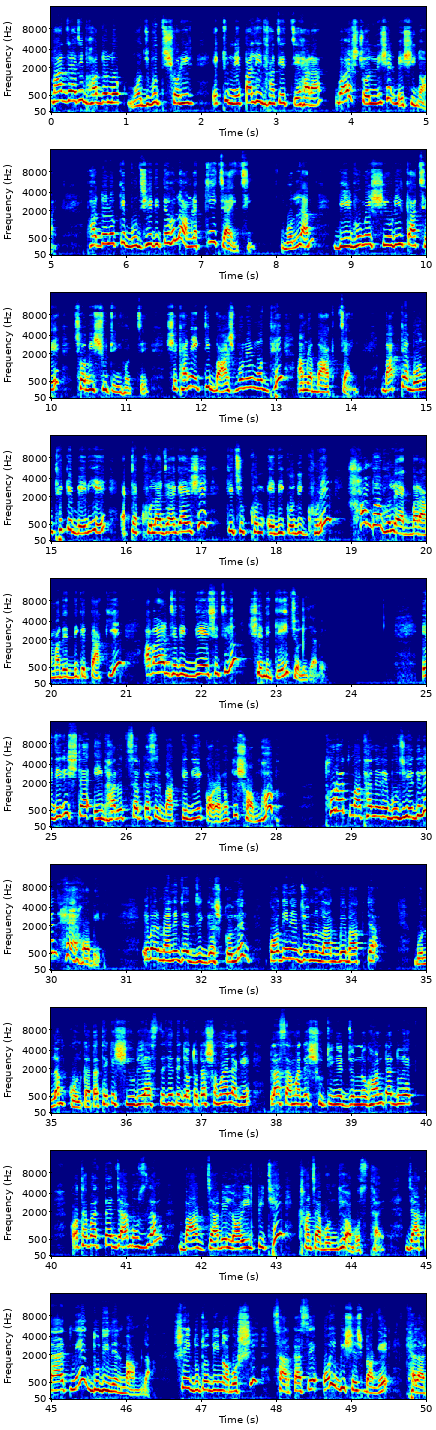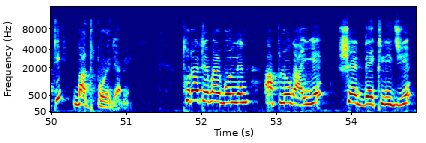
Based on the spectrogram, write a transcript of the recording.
মাদ্রাজি ভদ্রলোক মজবুত শরীর, একটু নেপালি ধাঁচের চেহারা, বয়স চল্লিশের বেশি নয়। ভদ্রলোককে বুঝিয়ে দিতে হলো আমরা কি চাইছি। বললাম, বীরভূমের শিউরির কাছে ছবির শুটিং হচ্ছে। সেখানে একটি বাঁশবনের মধ্যে আমরা বাঘ চাই। বাঘটা বন থেকে বেরিয়ে একটা খোলা জায়গায় এসে কিছুক্ষণ এদিক ওদিক ঘুরে সম্ভব হলে একবার আমাদের দিকে তাকিয়ে আবার যেদিক দিয়ে এসেছিল সেদিকেই চলে যাবে। এ জিনিসটা এই ভারত সার্কাসের বাঘকে দিয়ে করানো কি সম্ভব? থোরাত মাথা নেড়ে বুঝিয়ে দিলেন হ্যাঁ হবে। এবার ম্যানেজার জিজ্ঞাসা করলেন, কদিনের জন্য লাগবে বাঘটা? বললাম, কলকাতা থেকে শিউরি আসতে যেতে যতটা সময় লাগে, প্লাস আমাদের শুটিংয়ের জন্য ঘণ্টা দুয়েক। কথাবার্তায় যা বুঝলাম, বাঘ যাবে লরির পিঠে খাঁচাবন্দি অবস্থায়, যাতায়াত নিয়ে দুদিনের মামলা। সেই দুটো দিন অবশ্যই সার্কাসে ওই বিশেষ বাঘের খেলাটি বাদ পড়ে যাবে। থোরাট এবার বললেন, আপ লোক আইয়ে, সে দেখ লিজিয়ে।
